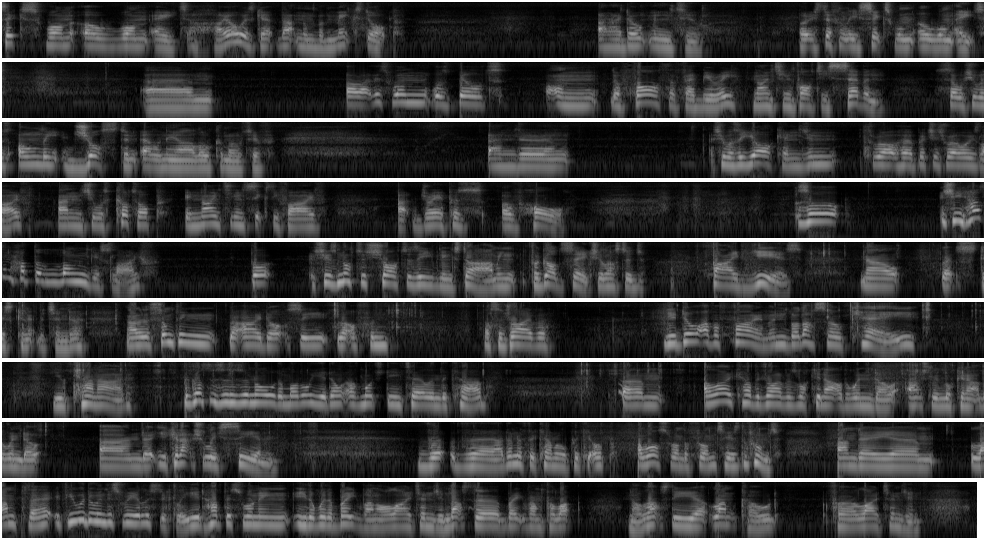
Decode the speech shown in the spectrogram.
61018. Oh, I always get that number mixed up. And I don't mean to. But it's definitely 61018. Um, Alright, this one was built on the 4th of February 1947. So she was only just an LNER locomotive. And um, she was a York engine throughout her British Railways life, and she was cut up in 1965 at Drapers of Hull. So, she hasn't had the longest life, but she's not as short as Evening Star. I mean, for God's sake, she lasted five years. Now, let's disconnect the tender. Now, there's something that I don't see that often. That's a driver you don't have a fireman, but that's okay. You can add. Because this is an older model, you don't have much detail in the cab. Um, I like how the driver's looking out of the window, actually looking out of the window, and uh, you can actually see him. The, there, I don't know if the camera will pick it up. And whilst on the front, here's the front. And a um, lamp there. If you were doing this realistically, you'd have this running either with a brake van or light engine. That's the brake van for no, that's the uh, lamp code for light engine.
